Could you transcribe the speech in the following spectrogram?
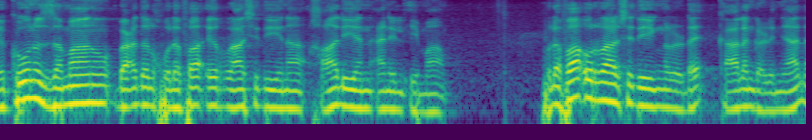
യക്കൂനു ജമാനു ബഅദൽ ഖുലഫ ഇർ റാഷിദീന ഖാലിയൻ അനിൽ ഇമാം. ഖുലഫ ഉർ റാഷിദീങ്ങളുടെ കാലം കഴിഞ്ഞാൽ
